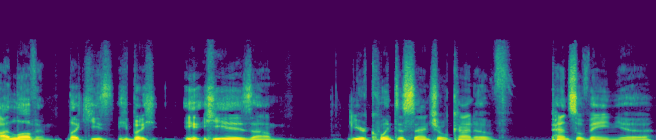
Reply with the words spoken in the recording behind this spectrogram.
I love him. Like he's, he, but he, he he is um, your quintessential kind of Pennsylvania,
